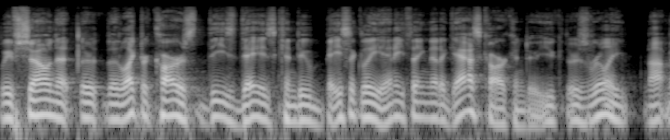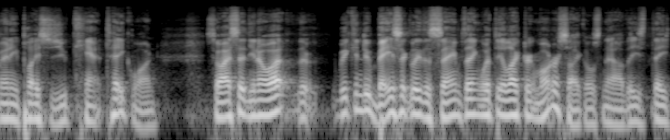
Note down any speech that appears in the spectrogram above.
we've shown that the, the electric cars these days can do basically anything that a gas car can do. You, there's really not many places you can't take one. So I said, you know what, we can do basically the same thing with the electric motorcycles now. These they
